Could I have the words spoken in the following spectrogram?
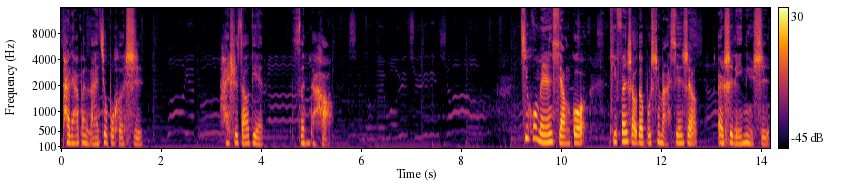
他俩本来就不合适，还是早点分的好。几乎没人想过。提分手的不是马先生，而是李女士。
